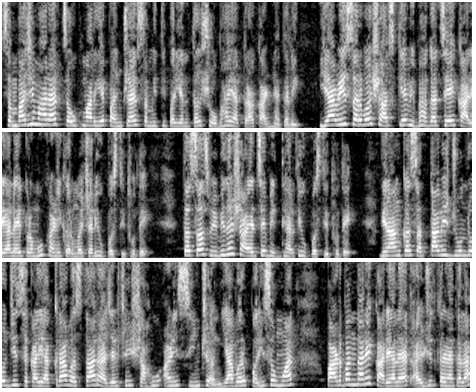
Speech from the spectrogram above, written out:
संभाजी महाराज चौक मार्गे पंचायत समितीपर्यंत शोभायात्रा काढण्यात आली. यावेळी सर्व शासकीय विभागाचे कार्यालय प्रमुख आणि कर्मचारी उपस्थित होते. तसंच विविध शाळेचे विद्यार्थी उपस्थित होते. दिनांक सत्तावीस जून रोजी सकाळी अकरा वाजता राजर्षी शाहू आणि सिंचन यावर परिसंवाद पाटबंधारे कार्यालयात आयोजित करण्यात आला.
